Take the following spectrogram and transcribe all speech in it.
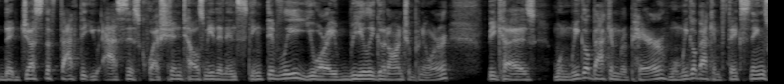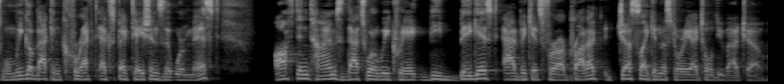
that just the fact that you ask this question tells me that instinctively you are a really good entrepreneur because when we go back and repair, when we go back and fix things, when we go back and correct expectations that were missed, oftentimes that's where we create the biggest advocates for our product, just like in the story I told you about Joe.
